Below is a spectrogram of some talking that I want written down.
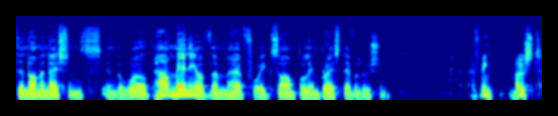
denominations in the world, how many of them have, for example, embraced evolution? i think most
